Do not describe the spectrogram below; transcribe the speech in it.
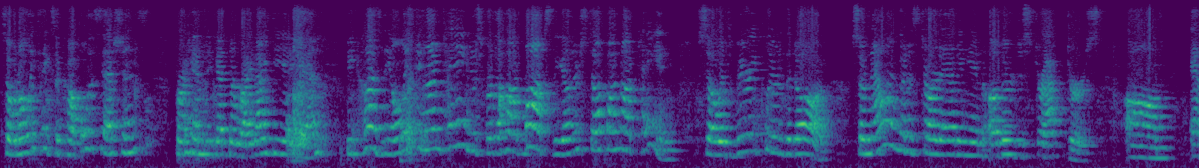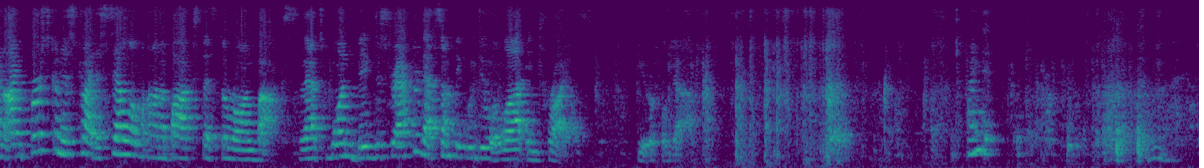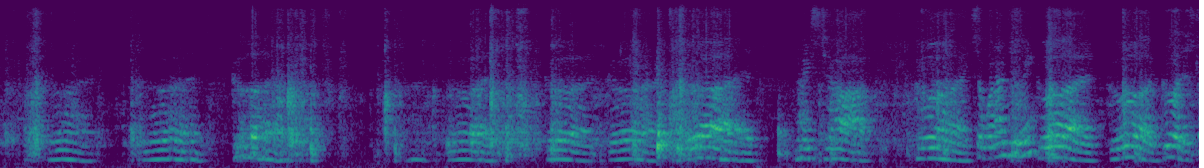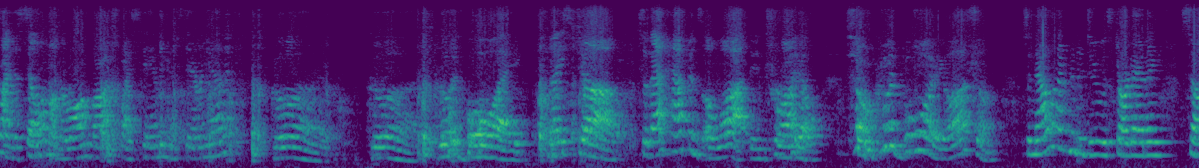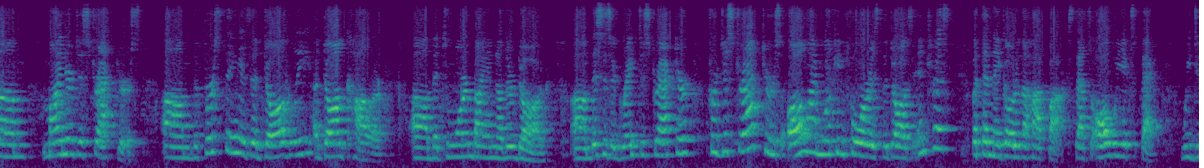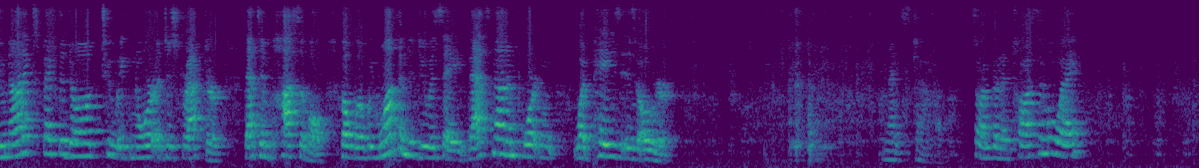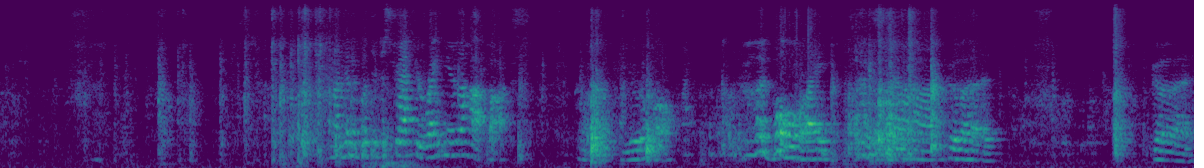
So it only takes a couple of sessions for him to get the right idea again, because the only thing I'm paying is for the hot box. The other stuff I'm not paying. So it's very clear to the dog. So now I'm gonna start adding in other distractors. Um, and I'm first gonna try to sell them on a box that's the wrong box. That's one big distractor. That's something we do a lot in trials. Beautiful job. Find it. Good, good, good. Good, good, good. Nice job. Good. So what I'm doing, good, good, good, is trying to sell them on the wrong box by standing and staring at it. Good, good, good boy. Nice job. So that happens a lot in trial. So good boy, awesome. So now what I'm going to do is start adding some minor distractors. Um, the first thing is a dog lead, a dog collar uh, that's worn by another dog. Um, this is a great distractor. For distractors, all I'm looking for is the dog's interest, but then they go to the hot box. That's all we expect. We do not expect a dog to ignore a distractor. That's impossible. But what we want them to do is say, that's not important. What pays is odor. Nice job. So I'm going to toss him away. And I'm going to put the distractor right near the hot box. Good, beautiful. Good boy. Nice job. Good. Good.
